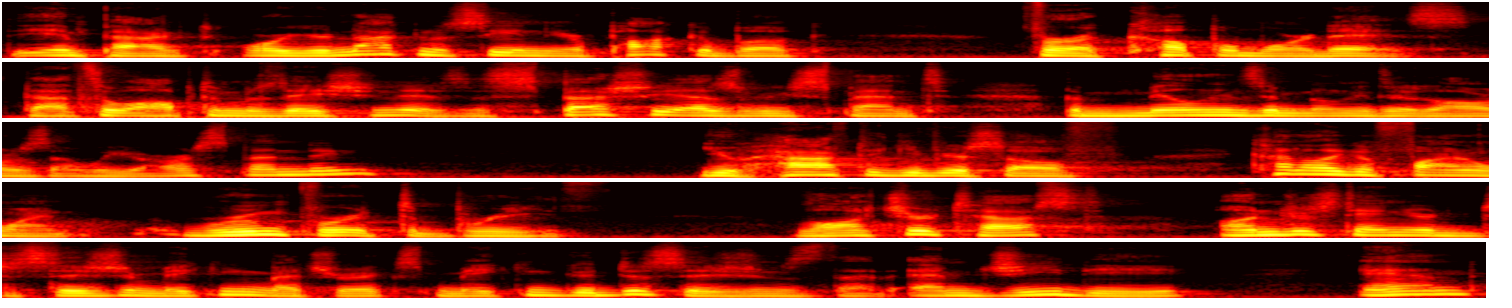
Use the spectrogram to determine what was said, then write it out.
the impact, or you're not going to see in your pocketbook for a couple more days. That's what optimization is, especially as we spent the millions and millions of dollars that we are spending. You have to give yourself kind of like a fine wine, room for it to breathe. Launch your test, understand your decision making metrics, making good decisions, that MGD, and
